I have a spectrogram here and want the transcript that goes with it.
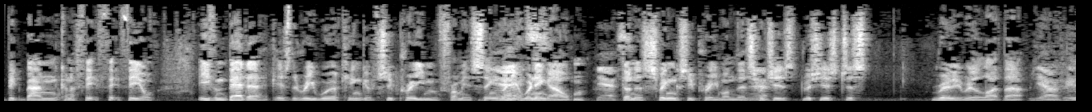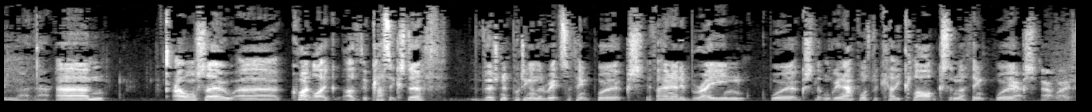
big band kind of fit, fit feel. Even better is the reworking of Supreme from his Sing Yes. Winning album, Yes. done as Swing Supreme on this, which is which is just really really like that. Yeah, I really like that. Um, I also uh, quite like uh, the classic stuff. Version of Putting on the Ritz I think works. If I Had a Brain works. Little Green Apples with Kelly Clarkson I think works. Yep, that works.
